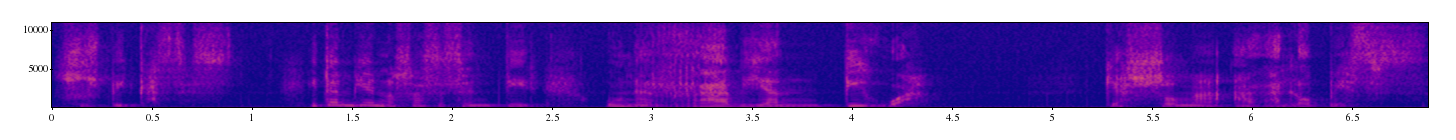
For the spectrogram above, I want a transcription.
suspicaces y también nos hace sentir una rabia antigua que asoma a galopes.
